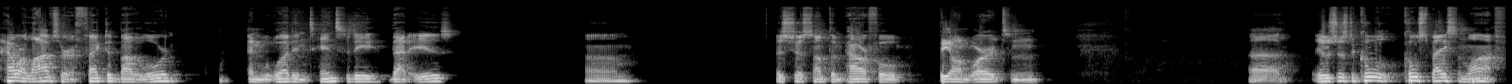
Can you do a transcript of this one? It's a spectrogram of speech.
how our lives are affected by the Lord, and what intensity that is. Um, it's just something powerful beyond words, and uh, it was just a cool, cool space in life,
